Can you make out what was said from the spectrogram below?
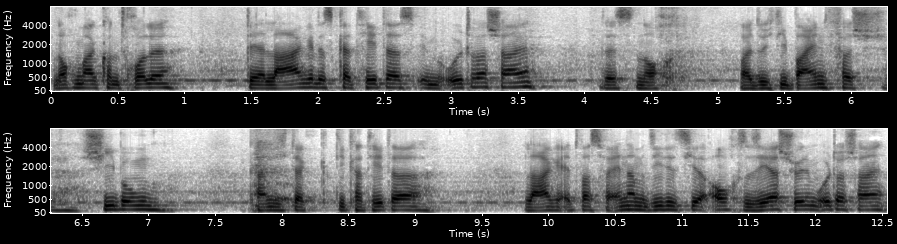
Nochmal Kontrolle der Lage des Katheters im Ultraschall. Das noch, weil durch die Beinverschiebung kann sich der, die Katheterlage etwas verändern. Man sieht jetzt hier auch sehr schön im Ultraschall,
